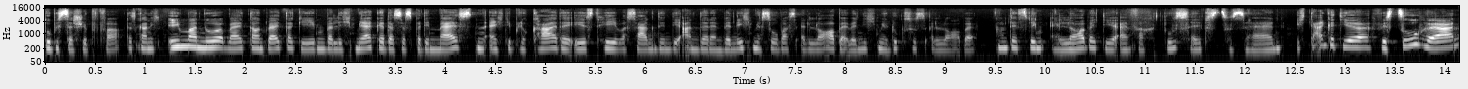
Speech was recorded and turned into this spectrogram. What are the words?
du bist der Schöpfer. Das kann ich immer nur weiter und weiter geben, weil ich merke, dass es bei den meisten eigentlich die Blockade ist, hey, was sagen denn die anderen, wenn ich mir sowas erlaube, wenn ich mir Luxus erlaube. Und deswegen erlaube dir einfach, du selbst zu sein. Ich danke dir fürs Zuhören.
